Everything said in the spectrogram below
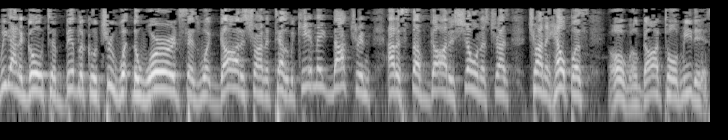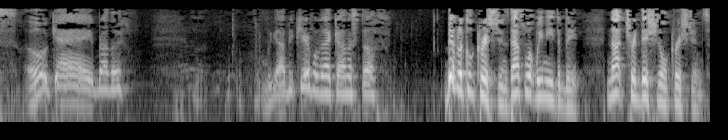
We got to go to biblical truth, what the word says, what God is trying to tell us. We can't make doctrine out of stuff God is showing us, trying, trying to help us. Oh, well, God told me this. Okay, brother. We got to be careful of that kind of stuff. Biblical Christians, that's what we need to be, not traditional Christians.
